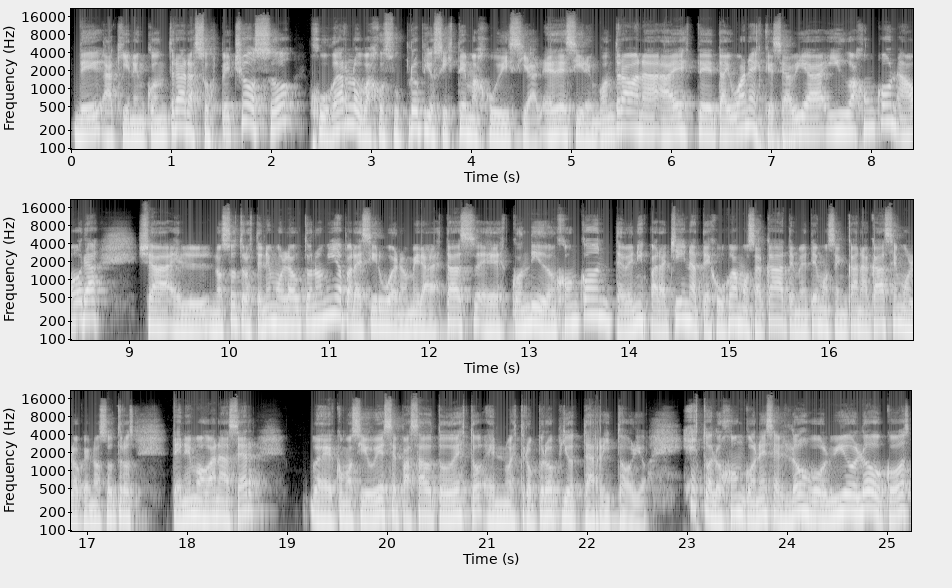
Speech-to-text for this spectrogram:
de a quien encontrara sospechoso juzgarlo bajo su propio sistema judicial. Es decir, encontraban a, este taiwanés que se había ido a Hong Kong, ahora ya nosotros tenemos la autonomía para decir, bueno, mira, estás eh, escondido en Hong Kong, te venís para China, te juzgamos acá, te metemos en cana acá, hacemos lo que nosotros tenemos ganas de hacer. Eh, como si hubiese pasado todo esto en nuestro propio territorio. Esto a los hongkoneses los volvió locos.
